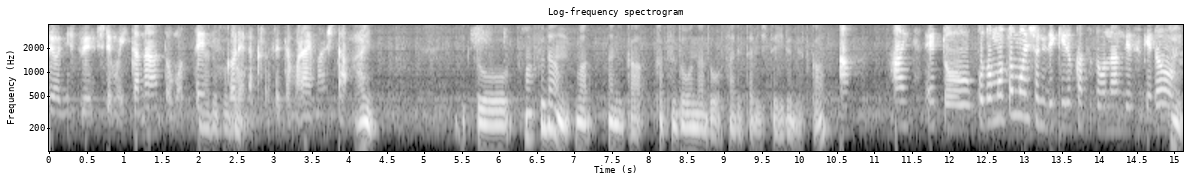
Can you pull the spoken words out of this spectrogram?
ジオに出演してもいいかなと思ってご連絡させてもらいました。はい。えっとまあ普段は何か活動などをされたりしているんですか？あはい、えっと子供とも一緒にできる活動なんですけど、はい。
